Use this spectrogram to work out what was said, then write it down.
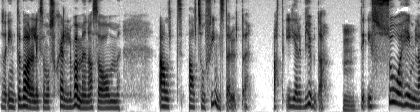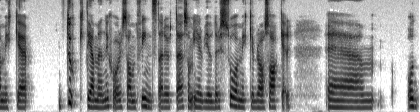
alltså inte bara liksom oss själva men alltså om allt, allt som finns där ute. Att erbjuda. Mm. Det är så himla mycket duktiga människor som finns där ute som erbjuder så mycket bra saker. Ehm, och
